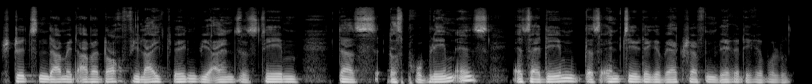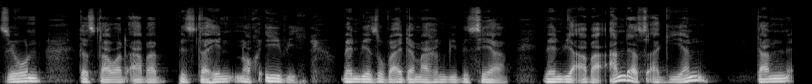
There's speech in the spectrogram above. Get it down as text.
stützen damit aber doch vielleicht irgendwie ein System, das das Problem ist. Es sei denn, das Endziel der Gewerkschaften wäre die Revolution. Das dauert aber bis dahin noch ewig wenn wir so weitermachen wie bisher. Wenn wir aber anders agieren, dann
